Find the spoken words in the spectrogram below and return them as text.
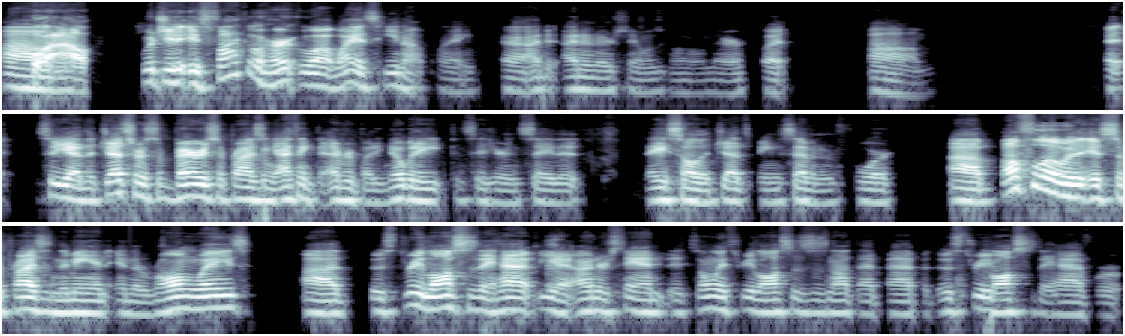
Um, wow. Which is, is Flacco hurt? Well, why is he not playing? Uh, I, I didn't understand what's going on there, but um, eh, so yeah, the Jets are very surprising. I think to everybody, nobody can sit here and say that they saw the Jets being seven and four. Uh, Buffalo is surprising to me in, in the wrong ways. Uh, those three losses they have, yeah, I understand. It's only three losses is not that bad, but those three losses they have were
